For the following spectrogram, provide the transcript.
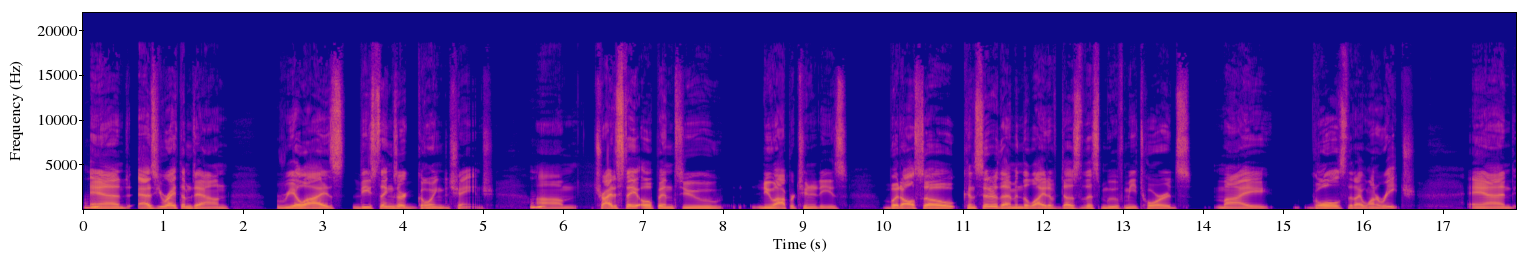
Mhm. And as you write them down, realize these things are going to change. Mhm. Um, try to stay open to new opportunities, but also consider them in the light of does this move me towards my goals that I want to reach? And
